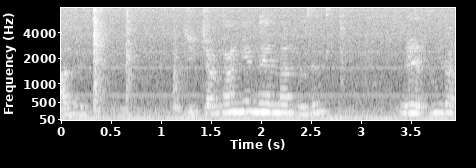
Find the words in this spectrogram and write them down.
아들 직장? 네, 둘다.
